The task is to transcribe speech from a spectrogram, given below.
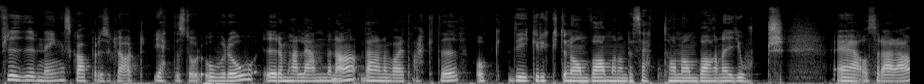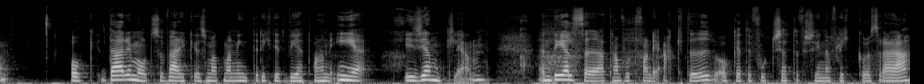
frigivning skapade såklart jättestor oro i de här länderna där han har varit aktiv. Och det gick rykten om vad man hade sett honom, vad han har gjort eh, och sådär. Och däremot så verkar det som att man inte riktigt vet vad han är egentligen. En del säger att han fortfarande är aktiv och att det fortsätter försvinna flickor och sådär.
